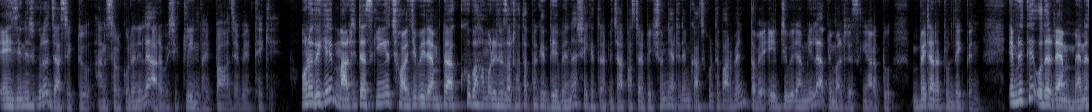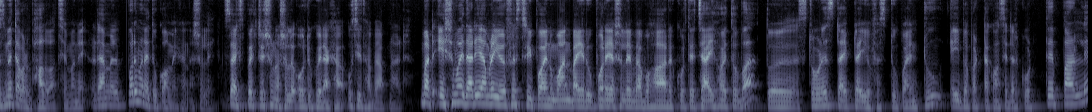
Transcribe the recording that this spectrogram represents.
এই জিনিসগুলো জাস্ট একটু আনস্টল করে নিলে আরও বেশি ক্লিন ভাইব পাওয়া যাবে এর থেকে। অন্যদিকে মাল্টিটাস্কিংয়ে ছয় জিবি র্যামটা খুব আহামরি রেজাল্ট হয়তো আপনাকে দেবে না, সেক্ষেত্রে আপনি চার পাঁচটা অ্যাপ্লিকেশন নিয়ে টাইম কাজ করতে পারবেন। তবে এইট জিবি র্যাম নিলে আপনি মাল্টিটাস্কিং আর একটু বেটার একটু দেখবেন। এমনিতে ওদের র্যাম ম্যানেজমেন্ট আবার ভালো আছে মানে র্যামের পরিমাণ একটু কম এখানে আসলে। সো এক্সপেকটেশন আসলে ওইটুকুই রাখা উচিত হবে আপনার। বাট এই সময় দাঁড়িয়ে আমরা ইউএফএস থ্রি পয়েন্ট ওয়ান বা এর উপরে আসলে ব্যবহার করতে চাই হয়তো বা তো স্টোরেজ টাইপটা ইউএফএস টু পয়েন্ট টু এই ব্যাপারটা কনসিডার করতে পারলে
